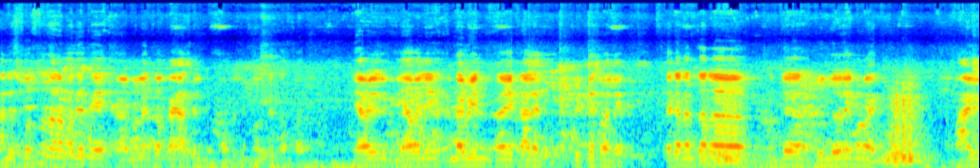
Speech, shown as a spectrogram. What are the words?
आणि स्वस्त दरामध्ये ते डोळ्यांचं काय असेल ऑपरेशन वगैरे असतात. यावेळी यावेळी नवीन एक आले फिटनेसवाले. त्याच्यानंतर आमचे जुंजरे म्हणून आहेत महावी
